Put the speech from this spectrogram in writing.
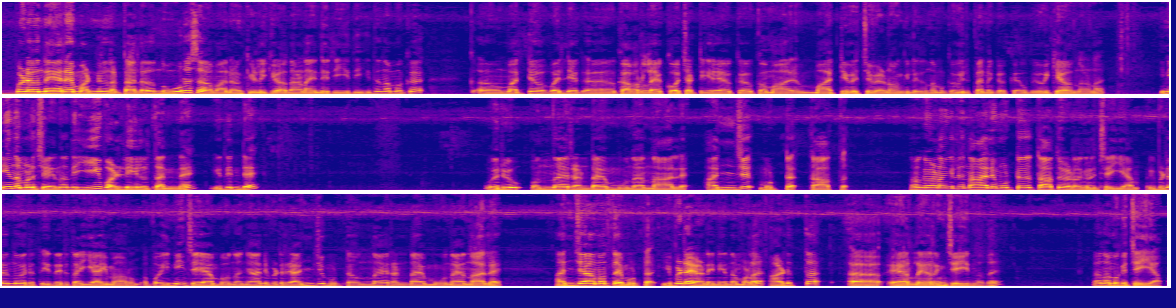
ഇപ്പോഴേ നേരെ മണ്ണിൽ നട്ടാൽ അത് നൂറ് ശതമാനവും കിളിക്കും. അതാണ് അതിന്റെ രീതി. ഇത് നമുക്ക് മറ്റ് വലിയ കവറിലേക്കോ ചട്ടിയിലേക്കോ ഒക്കെ മാറ്റി വെച്ച് വേണമെങ്കിൽ ഇത് നമുക്ക് വിൽപ്പനയ്ക്കൊക്കെ ഉപയോഗിക്കാവുന്നതാണ്. ഇനി നമ്മൾ ചെയ്യുന്നത് ഈ വള്ളിയിൽ തന്നെ ഇതിന്റെ ഒരു ഒന്ന് രണ്ട് മൂന്ന് നാല് അഞ്ച് മുട്ട് താത്ത്. നമുക്ക് വേണമെങ്കിൽ നാല് മുട്ട് താത്ത് വേണമെങ്കിൽ ചെയ്യാം. ഇവിടെ നിന്ന് ഒരു ഇതൊരു തൈയായി മാറും. അപ്പോൾ ഇനിയും ചെയ്യാൻ പോകുന്ന ഞാൻ ഇവിടെ ഒരു അഞ്ച് മുട്ട ഒന്ന് രണ്ട് മൂന്ന് നാല് അഞ്ചാമത്തെ മുട്ട. ഇവിടെയാണ് ഇനി നമ്മൾ അടുത്ത എയർ ലെയറിങ് ചെയ്യുന്നത്. നമുക്ക് ചെയ്യാം.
